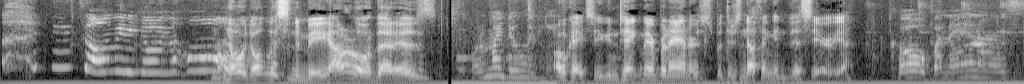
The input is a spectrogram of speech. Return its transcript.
You told me to go in the hole. No, don't listen to me. I don't know what that is. What am I doing here? Okay, so you can take their bananas, but there's nothing in this area. Cool, bananas.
